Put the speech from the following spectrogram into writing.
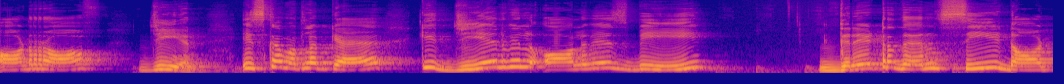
order of g n इसका मतलब क्या है? कि g n will always be greater than c dot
